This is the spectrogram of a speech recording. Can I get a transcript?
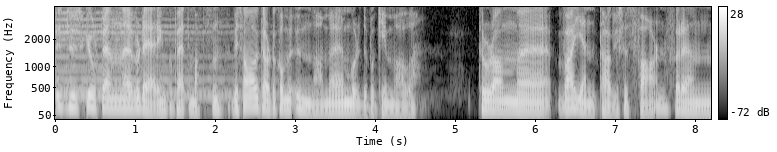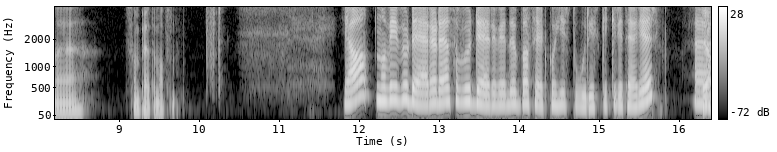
Hvis du skulle gjort en eh, vurdering på Peter Madsen, hvis han hadde klart å komme unna med mordet på Kim Wale, tror du han var Hva er gjentagelsesfaren for en eh, som Peter Madsen? Ja, når vi vurderer det, så vurderer vi det basert på historiske kriterier. Ja,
